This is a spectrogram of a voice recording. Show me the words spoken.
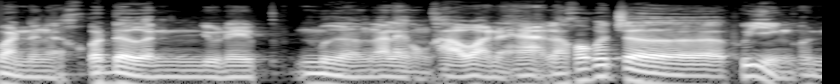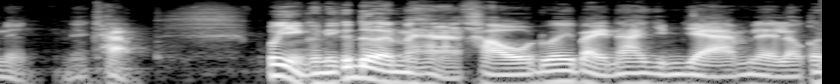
วันหนึ่งเขาก็เดินอยู่ในเมืองอะไรของเขาอะนะฮะแล้วเขาก็เจอผู้หญิงคนหนึ่งนะครับ ผู้หญิงคนนี้ก็เดินมาหาเขาด้วยใบหน้ายิ้มแย้มเลยแล้วก็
